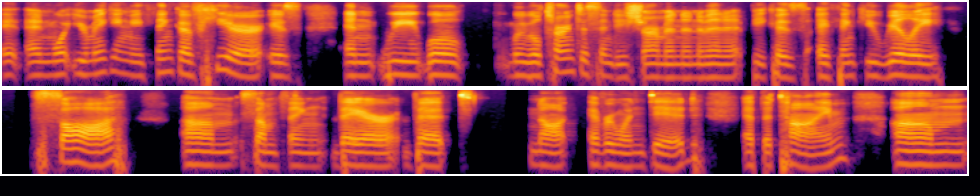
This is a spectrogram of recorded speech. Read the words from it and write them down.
it, and what you're making me think of here is, and we will we will turn to Cindy Sherman in a minute because I think you really saw um, something there that not everyone did at the time. Um,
